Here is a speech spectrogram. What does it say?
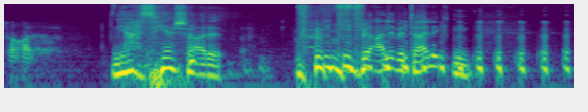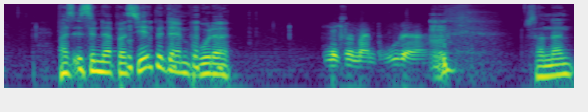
Schade. Ja, sehr schade. Für alle Beteiligten. Was ist denn da passiert mit deinem Bruder? Nicht mit meinem Bruder, Sondern,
